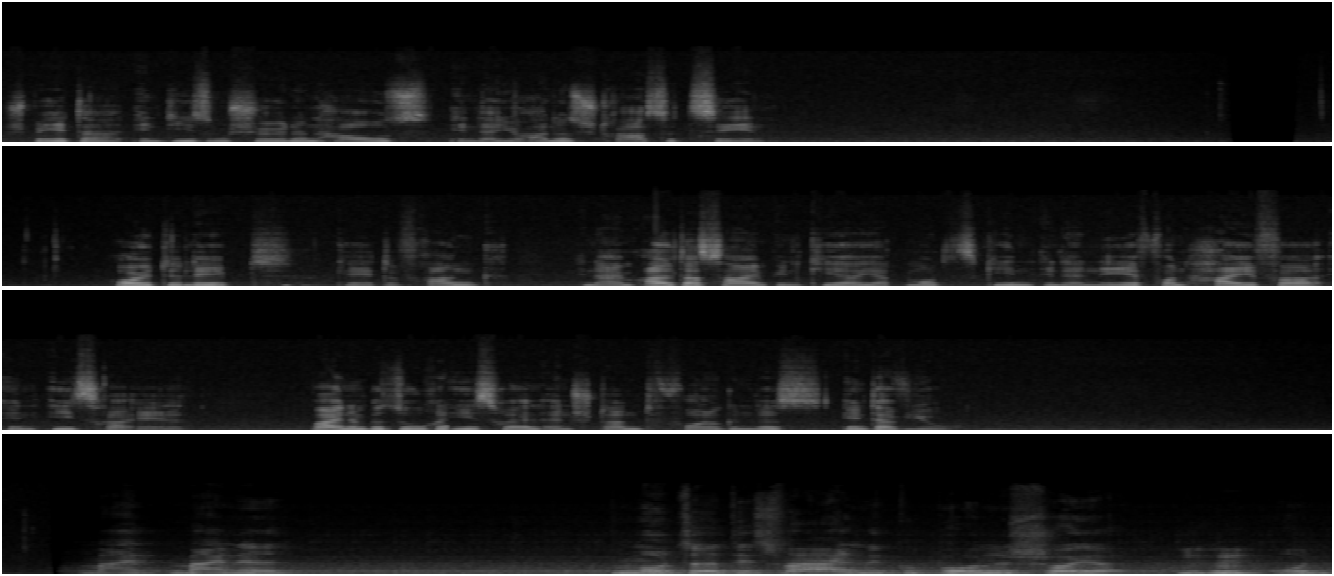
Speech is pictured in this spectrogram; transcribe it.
später in diesem schönen Haus in der Johannesstraße 10. Heute lebt Käthe Frank in einem Altersheim in Kiryat Motzkin in der Nähe von Haifa in Israel. Bei einem Besuch in Israel entstand folgendes Interview. Mein, meine Mutter, das war eine geborene Scheuer. Mhm. Und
